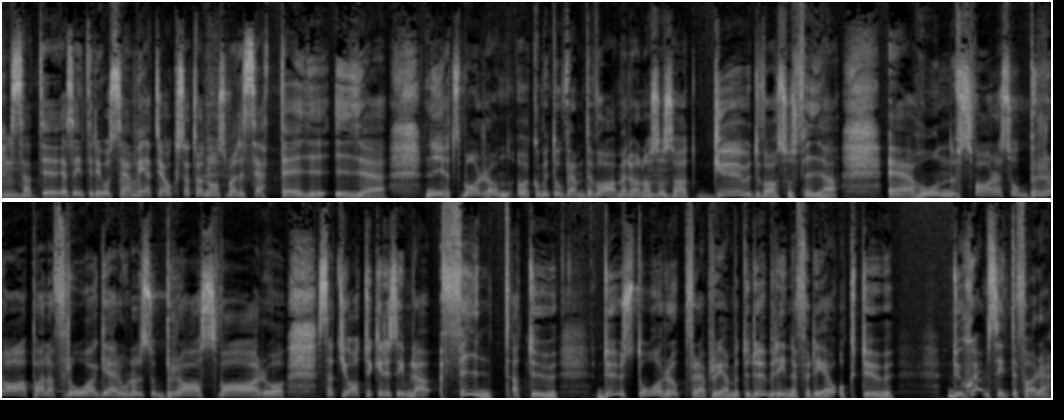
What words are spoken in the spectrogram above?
Mm. Så att, eh, jag säger inte det. Och sen ja. vet jag också att det var någon som hade sett dig i, i uh, Nyhetsmorgon. Och jag kommer inte ihåg vem det var. Men det var någon som mm. sa att gud vad Sofia, uh, hon svarar så bra på alla frågor. Hon hade så bra svar. Och, så att jag tycker det är så himla fint att du, du står upp för det här programmet och du brinner för det och du du skäms inte för det.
